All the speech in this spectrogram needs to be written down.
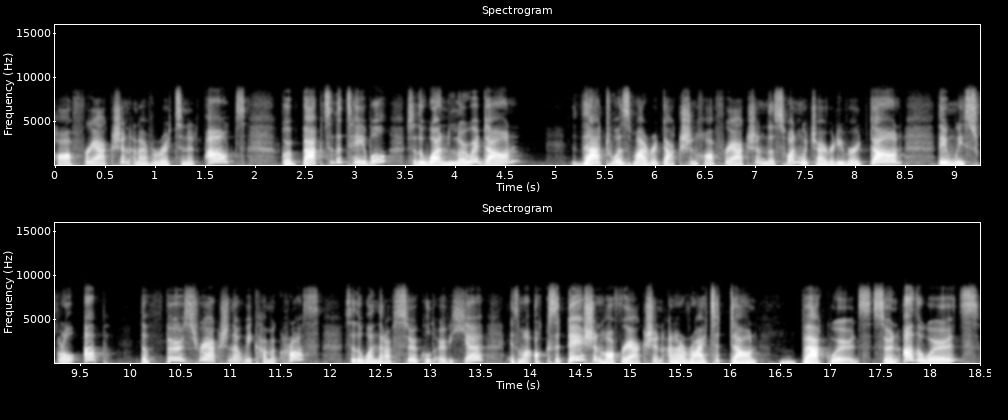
half reaction and I've written it out. Go back to the table. So the one lower down that was my reduction half reaction, this one, which I already wrote down. Then we scroll up. The first reaction that we come across, so the one that I've circled over here, is my oxidation half reaction, and I write it down backwards. So, in other words,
